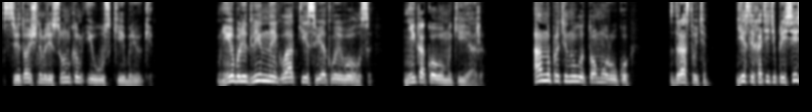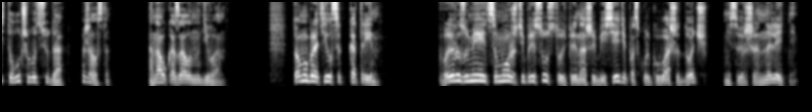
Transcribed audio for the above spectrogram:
с цветочным рисунком и узкие брюки. У нее были длинные гладкие светлые волосы, никакого макияжа. Анна протянула Тому руку. «Здравствуйте. Если хотите присесть, то лучше вот сюда. Пожалуйста». Она указала на диван. Том обратился к Катрин. «Вы, разумеется, можете присутствовать при нашей беседе, поскольку ваша дочь несовершеннолетняя».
